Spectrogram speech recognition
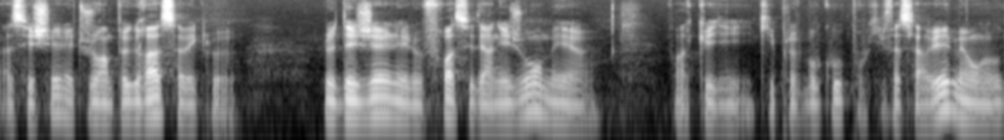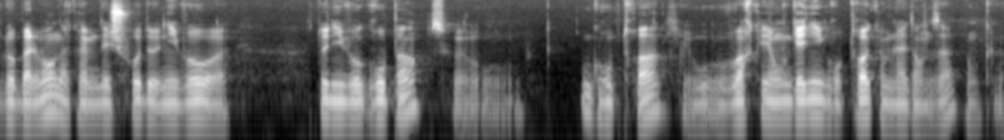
a séché. Elle est toujours un peu grasse avec le, dégel et le froid ces derniers jours, mais euh, il faudra qu'il pleuve beaucoup pour qu'il fasse l'arrivée. Mais on- globalement, on a quand même des chevaux de niveau, euh, de niveau groupe 1 parce que- ou, ou groupe 3, qui- ou voire qui ont gagné groupe 3 comme la Danza. Donc euh,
